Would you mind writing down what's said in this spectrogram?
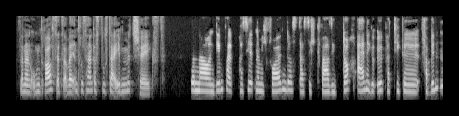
sondern oben drauf setzt. Aber interessant, dass du es da eben mitshakest. Genau, in dem Fall passiert nämlich Folgendes, dass sich quasi doch einige Ölpartikel verbinden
